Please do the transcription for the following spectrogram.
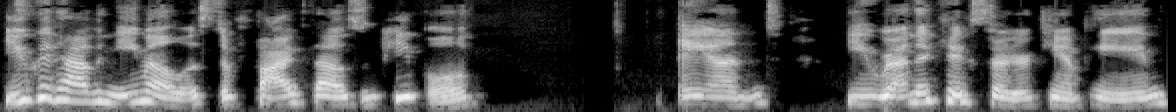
you could have an email list of 5,000 people and you run a Kickstarter campaign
